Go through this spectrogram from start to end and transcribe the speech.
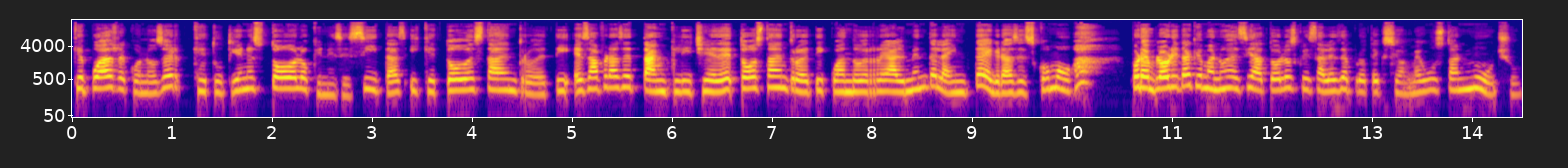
que puedas reconocer que tú tienes todo lo que necesitas y que todo está dentro de ti. Esa frase tan cliché de todo está dentro de ti, cuando realmente la integras, es como, ¡ah! por ejemplo, ahorita que Manu decía, todos los cristales de protección me gustan mucho.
